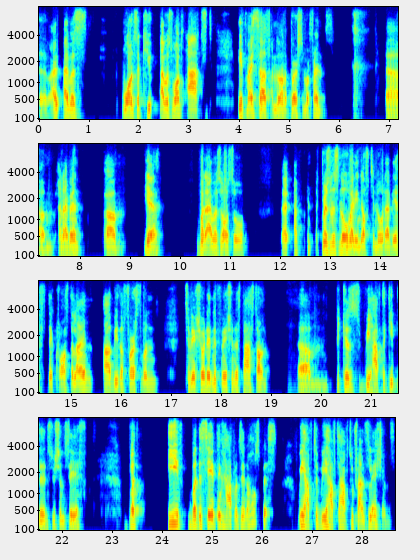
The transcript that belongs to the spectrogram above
uh, I, I was once accused, I was once asked if myself and another person were friends. Um, and I went, um, yeah, but I was also, uh, uh, prisoners know well enough to know that if they cross the line, I'll be the first one to make sure that information is passed on um, because we have to keep the institution safe. But if, but the same thing happens in a hospice. We have to we have to have two translations.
